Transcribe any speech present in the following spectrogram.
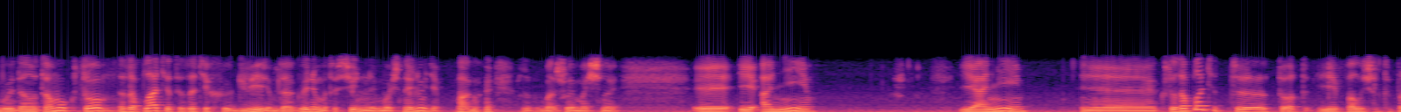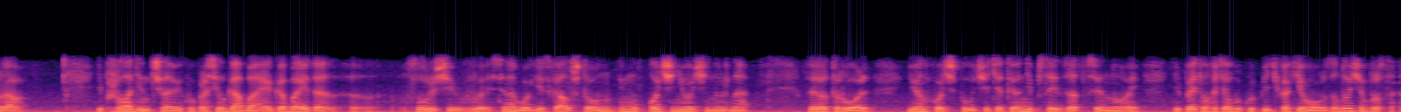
будет дано тому, кто заплатит из этих гвирем. Да, гвирем – это сильные, мощные люди, большой, мощной. И, э, и они, и они, э, кто заплатит, э, тот и получит это право. И пришел один человек, попросил Габая. Габай – это служащий в синагоге, и сказал, что он, ему очень и очень нужна вот роль, и он хочет получить это, и он не постоит за ценой, и поэтому хотел бы купить. Каким образом? Да очень просто.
